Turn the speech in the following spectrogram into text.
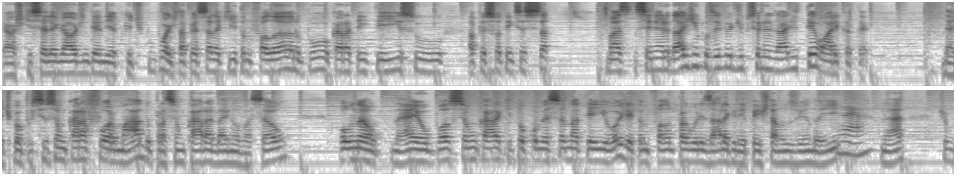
Eu acho que isso é legal de entender, porque, tipo, pô, a gente tá pensando aqui, estamos falando, pô, o cara tem que ter isso, a pessoa tem que ser. Mas senioridade, inclusive, eu digo senioridade teórica até. Né? Tipo, eu preciso ser um cara formado para ser um cara da inovação, ou não, né? Eu posso ser um cara que tô começando na TI hoje, aí estamos falando pra gurizada que de repente tá nos vendo aí, é. né? Tipo,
